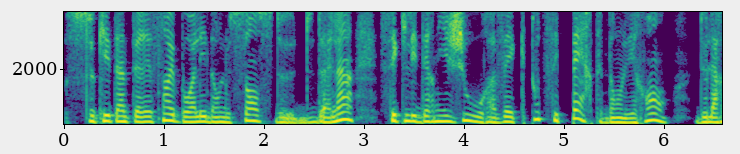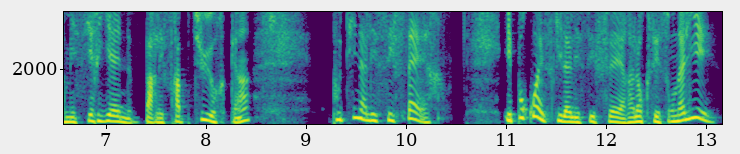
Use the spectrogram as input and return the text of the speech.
Ce qui est intéressant, et pour aller dans le sens de d'Alain, c'est que les derniers jours, avec toutes ces pertes dans les rangs de l'armée syrienne par les frappes turques, hein, Poutine a laissé faire. Et pourquoi est-ce qu'il a laissé faire alors que c'est son allié?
